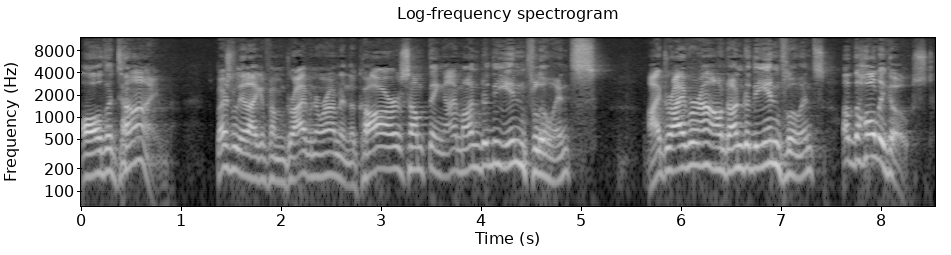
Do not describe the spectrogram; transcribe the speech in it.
all the time. Especially like if I'm driving around in the car or something I'm under the influence. I drive around under the influence of the Holy Ghost.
